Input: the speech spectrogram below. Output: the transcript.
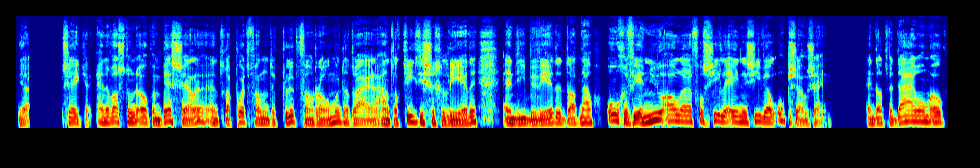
Ja, zeker. En er was toen ook een bestseller, het rapport van de Club van Rome. Dat waren een aantal kritische geleerden. En die beweerden dat nou ongeveer nu alle fossiele energie wel op zou zijn. En dat we daarom ook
